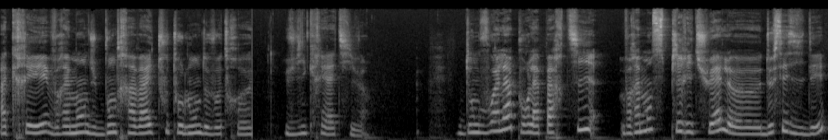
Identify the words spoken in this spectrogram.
à créer vraiment du bon travail tout au long de votre vie créative. Donc voilà pour la partie vraiment spirituel euh, de ses idées.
